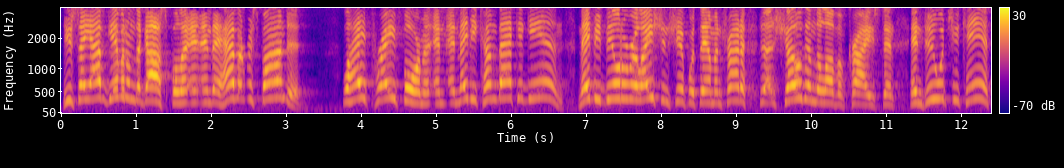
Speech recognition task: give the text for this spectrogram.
You say, I've given them the gospel and, they haven't responded. Well, hey, pray for them and, maybe come back again. Maybe build a relationship with them and try to uh, show them the love of Christ and, and do what you can.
